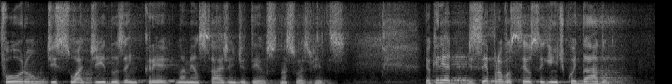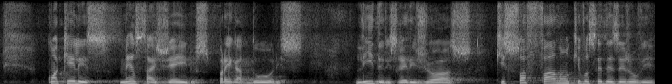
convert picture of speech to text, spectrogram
foram dissuadidos em crer na mensagem de Deus nas suas vidas. Eu queria dizer para você o seguinte: cuidado com aqueles mensageiros, pregadores, líderes religiosos que só falam o que você deseja ouvir.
